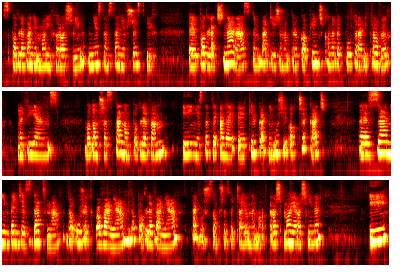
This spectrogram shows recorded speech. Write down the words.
z podlewaniem moich roślin. Nie jestem w stanie wszystkich e, podlać naraz, tym bardziej, że mam tylko 5 konewek 1,5 litrowych, więc wodą przestaną podlewam i niestety, ale e, kilka dni musi odczekać, e, zanim będzie zdatna do użytkowania, do podlewania. Tak już są przyzwyczajone moje rośliny. I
